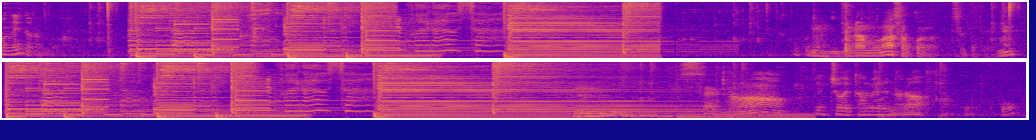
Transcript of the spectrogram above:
こんねドラムは。うん、ドラムはそこっつうことよね。うん、そうやな。でちょい貯めるなら、まあ、ここ。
